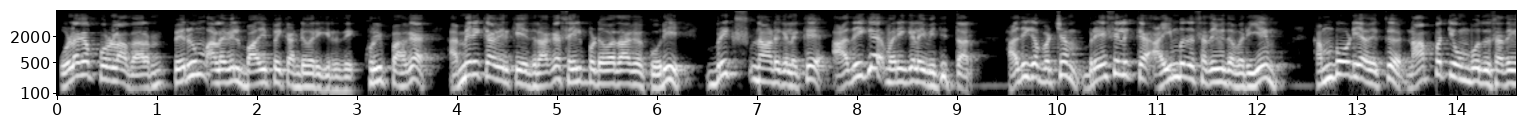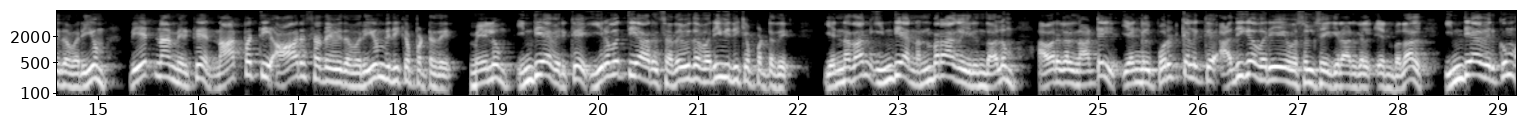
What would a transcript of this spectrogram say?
உலக பொருளாதாரம் பெரும் அளவில் பாதிப்பை கண்டு வருகிறது. குறிப்பாக அமெரிக்காவிற்கு எதிராக செயல்படுவதாக கூறி பிரிக்ஸ் நாடுகளுக்கு அதிக வரிகளை விதித்தார். அதிகபட்சம் பிரேசிலுக்கு ஐம்பது சதவீத வரியும் கம்போடியாவிற்கு நாற்பத்தி ஒன்பது சதவீத வரியும் வியட்நாமிற்கு நாற்பத்தி ஆறு சதவீத வரியும் விதிக்கப்பட்டது. மேலும் இந்தியாவிற்கு இருபத்தி ஆறு சதவீத வரி விதிக்கப்பட்டது. என்னதான் இந்தியா நண்பராக இருந்தாலும் அவர்கள் நாட்டில் எங்கள் பொருட்களுக்கு அதிக வரியை வசூல் செய்கிறார்கள் என்பதால் இந்தியாவிற்கும்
